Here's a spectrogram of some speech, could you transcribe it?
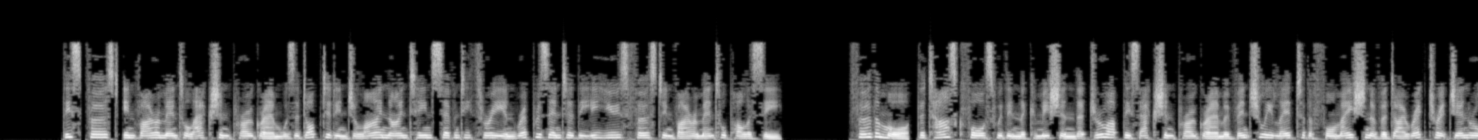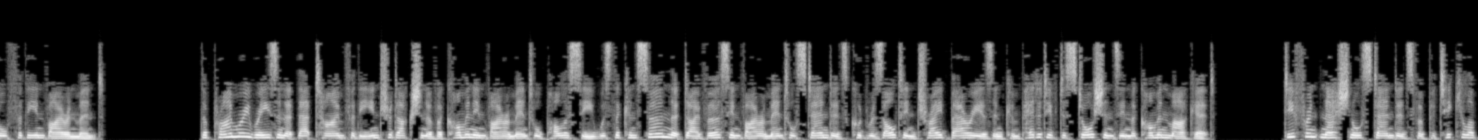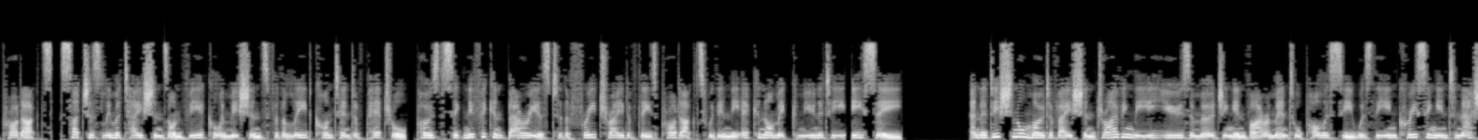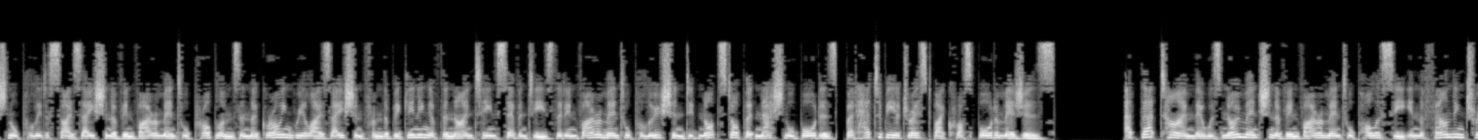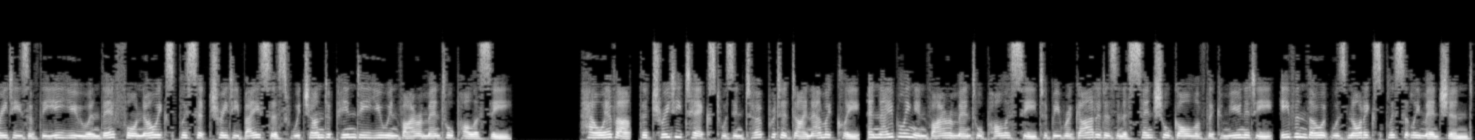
This first environmental action program was adopted in July 1973 and represented the EU's first environmental policy. Furthermore, the task force within the Commission that drew up this action program eventually led to the formation of a Directorate General for the Environment. The primary reason at that time for the introduction of a common environmental policy was the concern that diverse environmental standards could result in trade barriers and competitive distortions in the common market. Different national standards for particular products, such as limitations on vehicle emissions for the lead content of petrol, posed significant barriers to the free trade of these products within the Economic Community EC. An additional motivation driving the EU's emerging environmental policy was the increasing international politicization of environmental problems and the growing realization from the beginning of the 1970s that environmental pollution did not stop at national borders, but had to be addressed by cross-border measures. At that time there was no mention of environmental policy in the founding treaties of the EU and therefore no explicit treaty basis which underpinned EU environmental policy. However, the treaty text was interpreted dynamically, enabling environmental policy to be regarded as an essential goal of the community, even though it was not explicitly mentioned.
